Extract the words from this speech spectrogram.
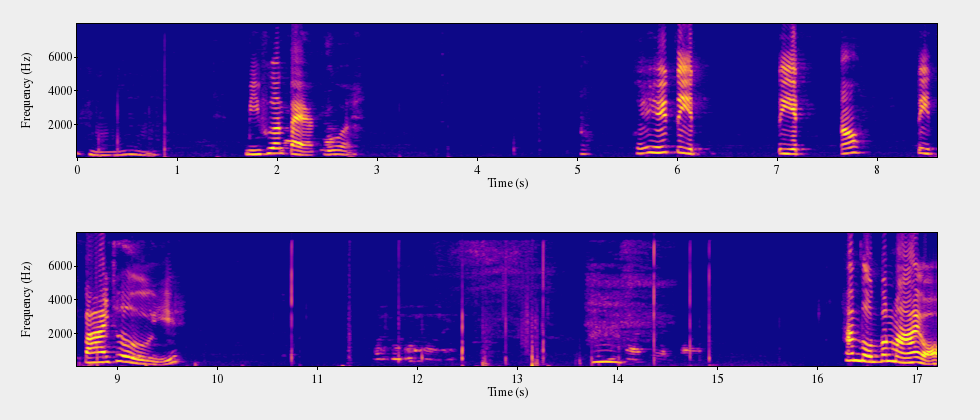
อื้อหือมีเพื่อนแตกด้วยเอ้าเฮ้ยเฮ้ยติด ติด เอ้า ติดตายเฉยมันโดนต้นไม้ โดนต้นไม้เหรอ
